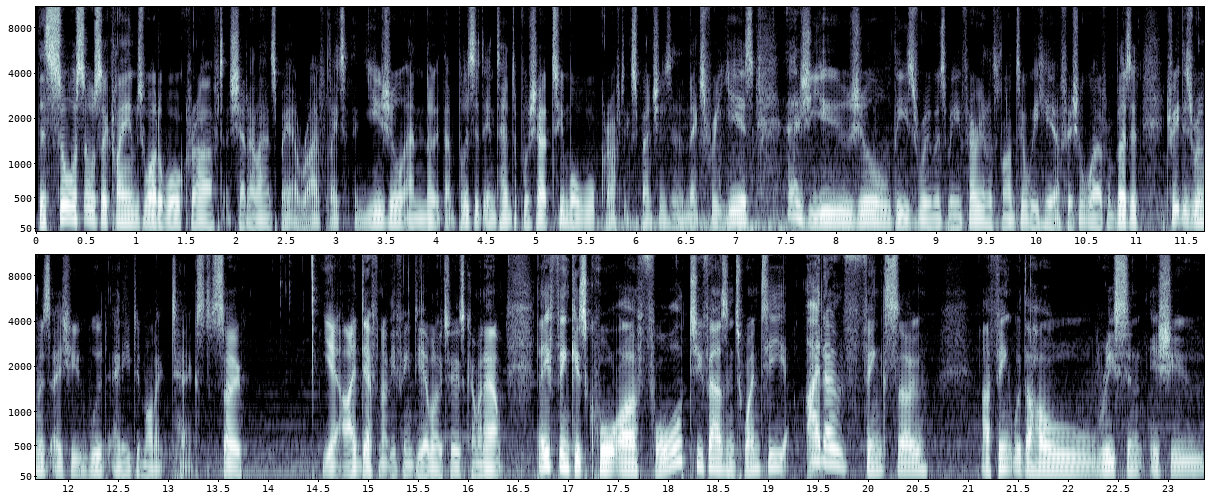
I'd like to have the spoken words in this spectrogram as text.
the source also claims World of Warcraft Shadowlands may arrive later than usual, and note that Blizzard intend to push out two more Warcraft expansions in the next three years. As usual, these rumors mean very little until we hear official word from Blizzard. Treat these rumors as you would any demonic text. So, yeah, I definitely think Diablo 2 is coming out. They think it's quarter four, 2020. I don't think so. I think with the whole recent issue,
